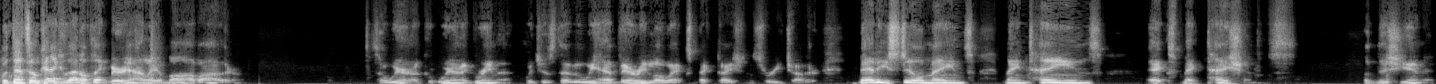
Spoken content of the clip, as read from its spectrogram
But that's okay because I don't think very highly of Bob either. So we're in a, we're in agreement, which is that we have very low expectations for each other. Betty still maintains expectations of this unit,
